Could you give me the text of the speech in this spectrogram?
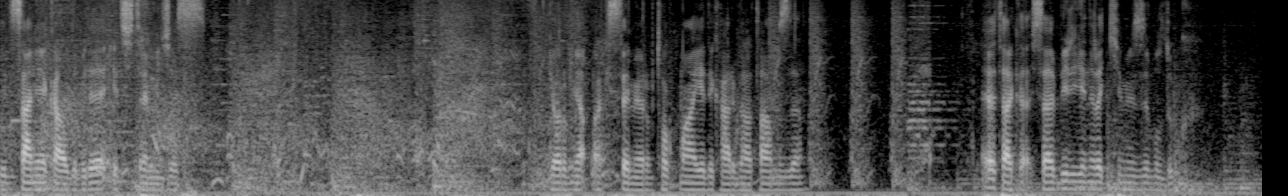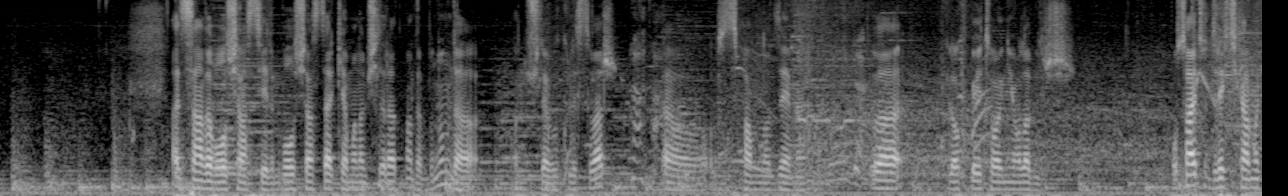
7 saniye kaldı bir de yetiştiremeyeceğiz. Yorum yapmak istemiyorum. Tokmağı yedik harbi hatamızda. Evet arkadaşlar bir yeni rakibimizi bulduk. Hadi sana da bol şans diyelim. Bol şans derken bana bir şeyler atma da. Bunun da 13 level kulesi var. Oo, spamladı hemen. Bu da Lockbait oynuyor olabilir. O site'ı direkt çıkarmak...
